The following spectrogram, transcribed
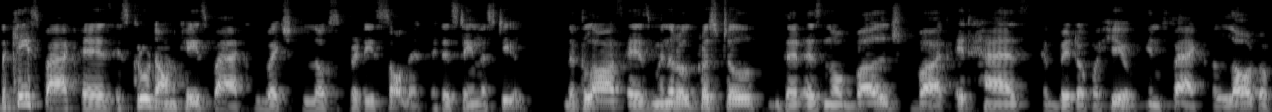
The case back is a screw down case back which looks pretty solid. It is stainless steel. The glass is mineral crystal. There is no bulge, but it has a bit of a hue. In fact, a lot of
